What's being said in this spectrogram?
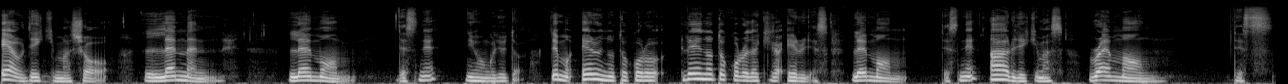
L でいきましょう。レモン。レモンですね。日本語で言うと。でも L のところ、例のところだけが L です。レモンですね。R でいきます。レモンです。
